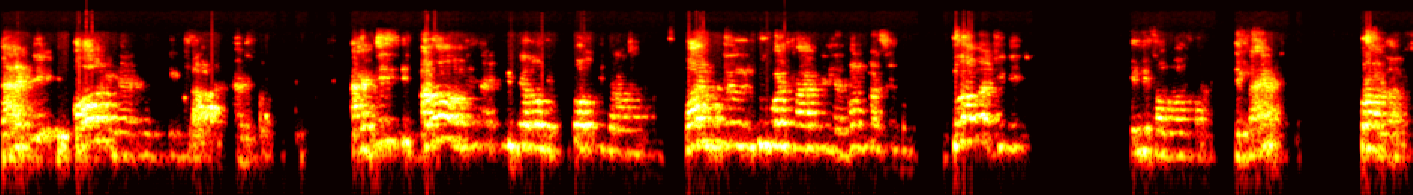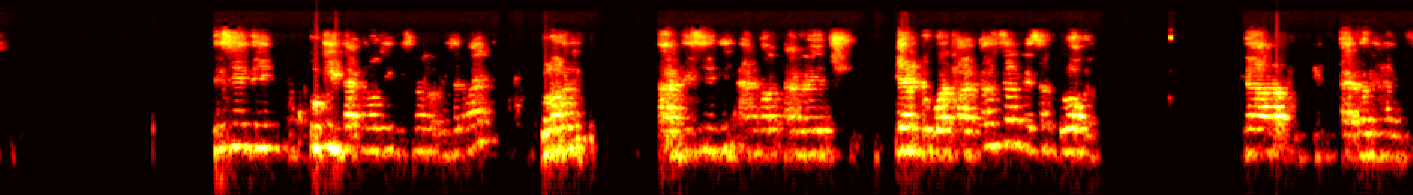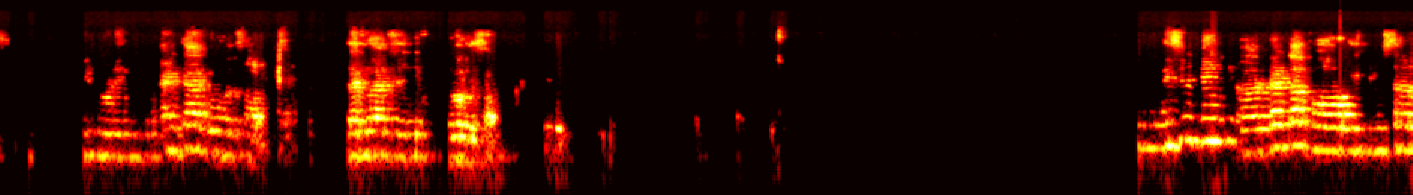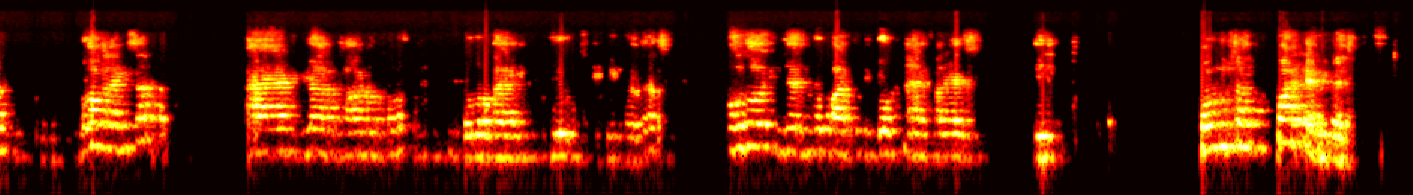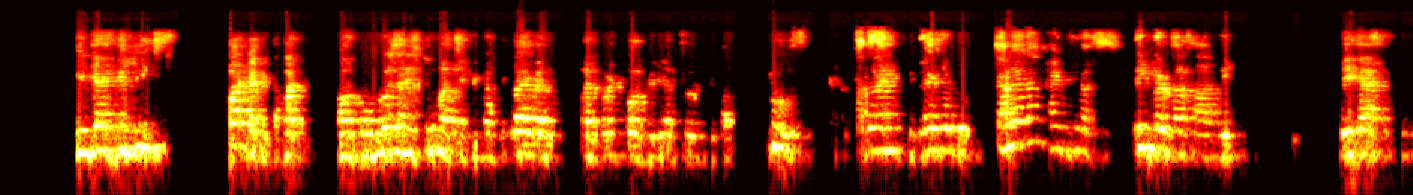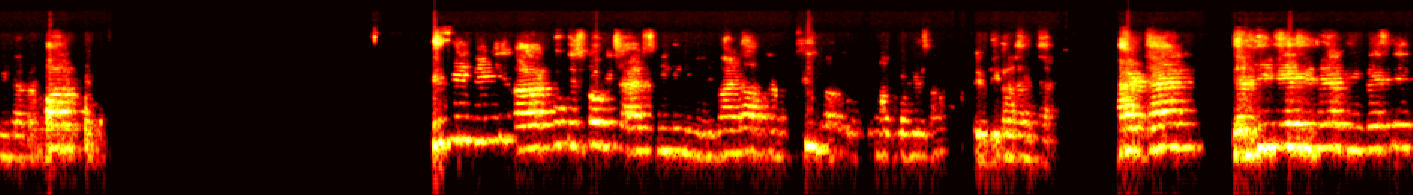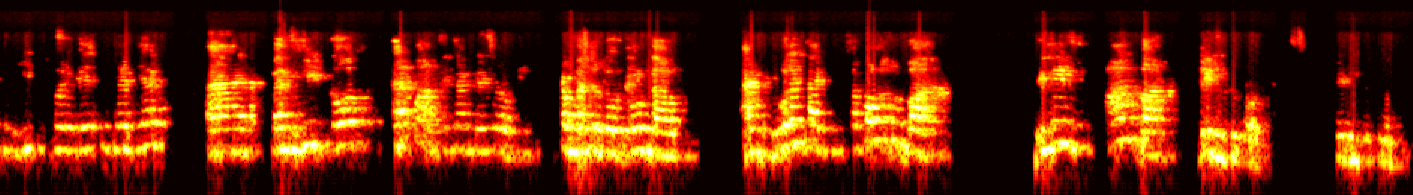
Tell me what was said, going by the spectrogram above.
Directly or indirectly and this is alone, this activity alone is costing around 1 trillion, 2.5 trillion, 1% global GDP in the form of different problems. This is the cooking technology business reason why globally. And this is the annual average PM to water concentration globally. Yeah, average including the entire global south. That's why I'm saying global south. The uh, data for emission, global emission, and we are part of global global Although India is no part to the globe as far as the pollution per capita, India is the least per capita, but our population is too much. If you multiply by 1.4 billion should become use. Otherwise, Canada and US, three countries are the biggest emitter. This is the uh, cook stove which I am speaking in Uganda after few months of critical like that. And then the leakage is there, the wastage, the heat is going waste is there, Uh, and when the heat goes, upon the temperature of the combustion goes going down, and the volatile is supposed to burn, release unburned, leading to problems. Leading to problems.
